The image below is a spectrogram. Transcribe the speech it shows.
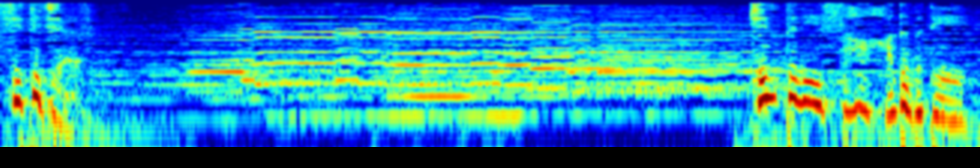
සිටිජර් චින්තනයේ සහ හදවතේ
